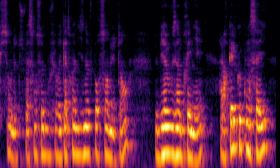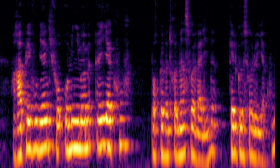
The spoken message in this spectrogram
qui sont de toute façon ceux que vous ferez 99% du temps, de bien vous imprégner. Alors quelques conseils, rappelez-vous bien qu'il faut au minimum un Yaku pour que votre main soit valide, quel que soit le Yaku.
